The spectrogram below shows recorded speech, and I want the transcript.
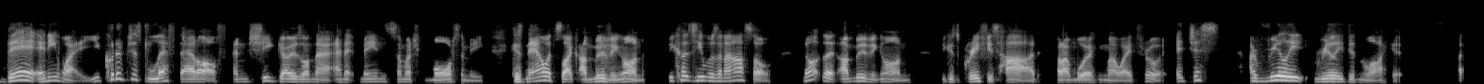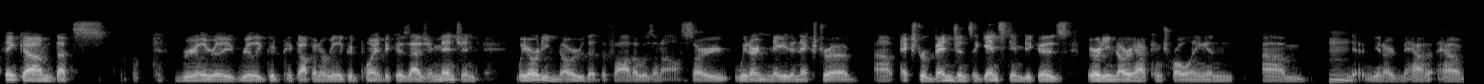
there anyway, you could have just left that off and she goes on that and it means so much more to me. Because now it's like I'm moving on because he was an asshole. Not that I'm moving on because grief is hard, but I'm working my way through it. It just, I really, really didn't like it. I think um, that's really, really, really good pickup and a really good point because, as you mentioned, we already know that the father was an ass, so we don't need an extra uh, extra vengeance against him because we already know how controlling and um, mm. you know how how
